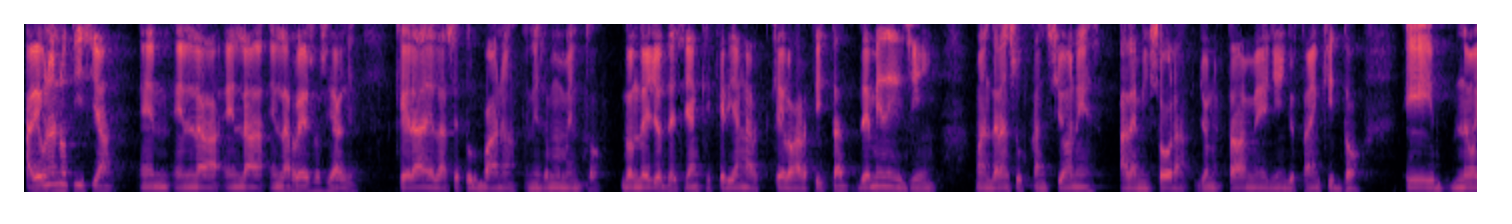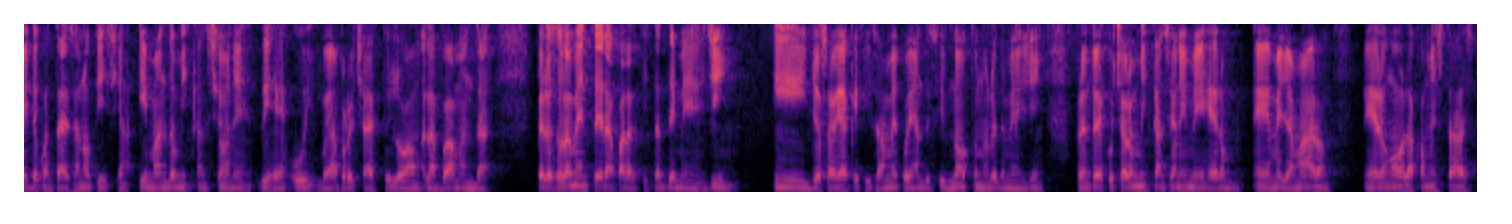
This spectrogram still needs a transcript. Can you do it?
había una noticia en, en, la, las redes sociales que era de la set urbana en ese momento, donde ellos decían que querían que los artistas de Medellín mandaran sus canciones a la emisora. Yo no estaba en Medellín, yo estaba en Quito. Y me doy de cuenta de esa noticia y mando mis canciones. Dije, uy, voy a aprovechar esto y las voy a mandar. Pero solamente era para artistas de Medellín. Y yo sabía que quizás me podían decir, no, tú no eres de Medellín. Pero entonces escucharon mis canciones y me dijeron, eh, me llamaron, me dijeron, hola, ¿cómo estás?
